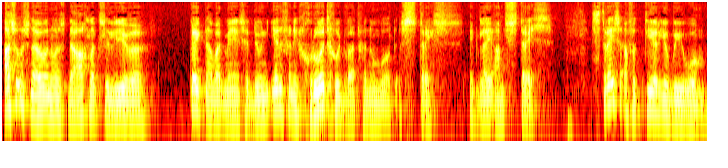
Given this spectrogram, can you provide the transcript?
as ons nou in ons daaglikse lewe kyk na wat mense doen een van die groot goed wat genoem word is stres. Ek ly aan stres. Stres affekteer jou biome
